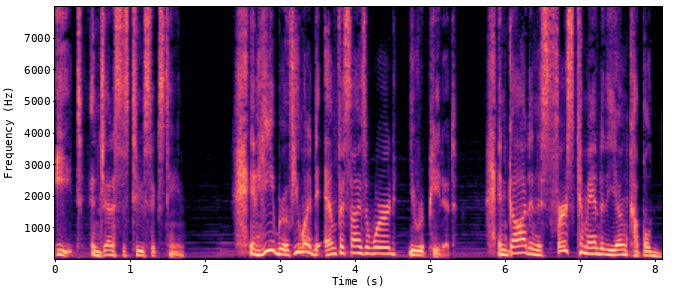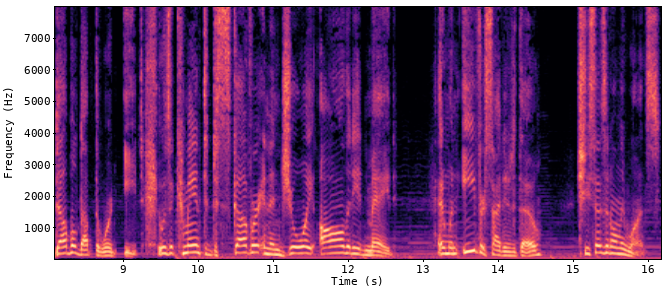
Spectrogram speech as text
eat" in Genesis 2:16. In Hebrew, if you wanted to emphasize a word, you repeat it. And God, in his first command to the young couple, doubled up the word eat. It was a command to discover and enjoy all that he had made. And when Eve recited it, though, she says it only once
